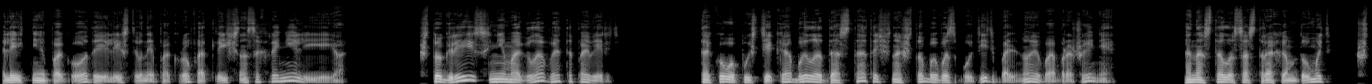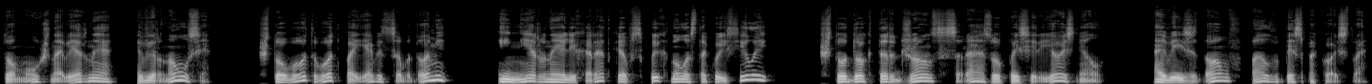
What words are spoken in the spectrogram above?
летняя погода и лиственный покров отлично сохранили ее, что Грейс не могла в это поверить. Такого пустяка было достаточно, чтобы возбудить больное воображение. Она стала со страхом думать, что муж, наверное, вернулся, что вот-вот появится в доме и нервная лихорадка вспыхнула с такой силой, что доктор Джонс сразу посерьезнел, а весь дом впал в беспокойство.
